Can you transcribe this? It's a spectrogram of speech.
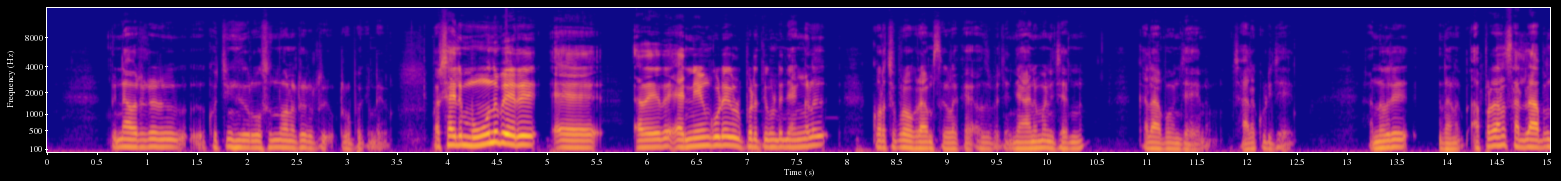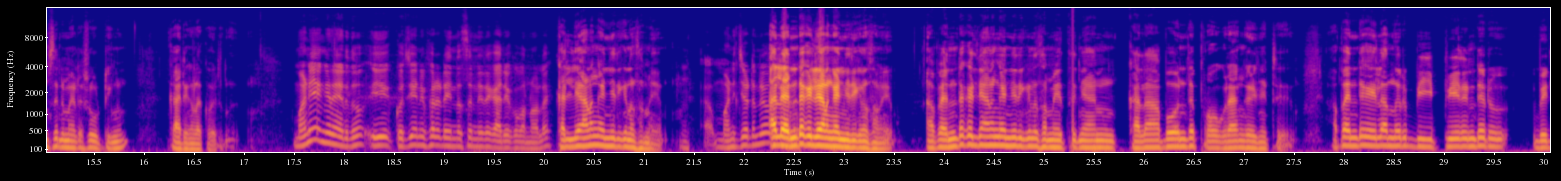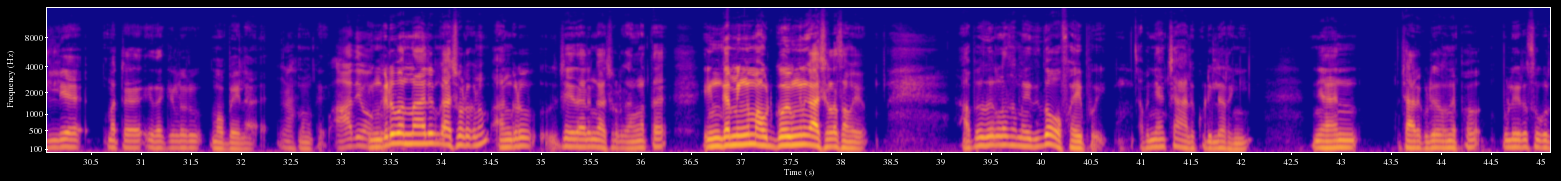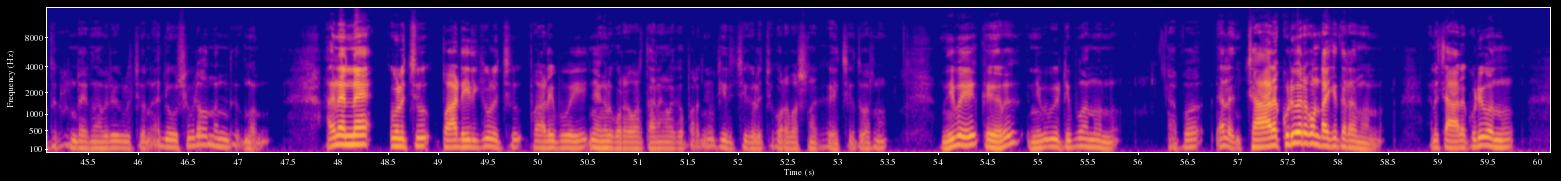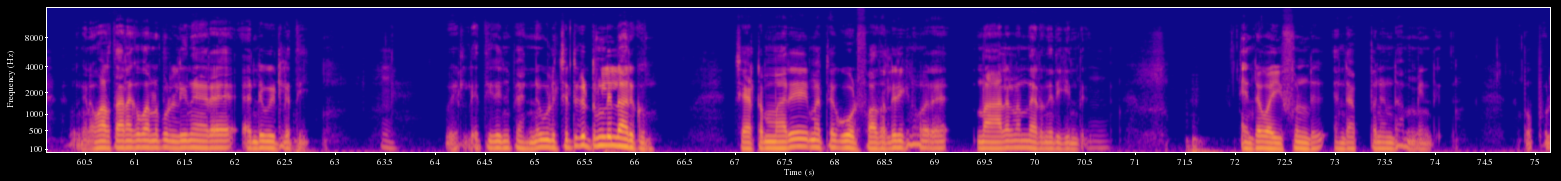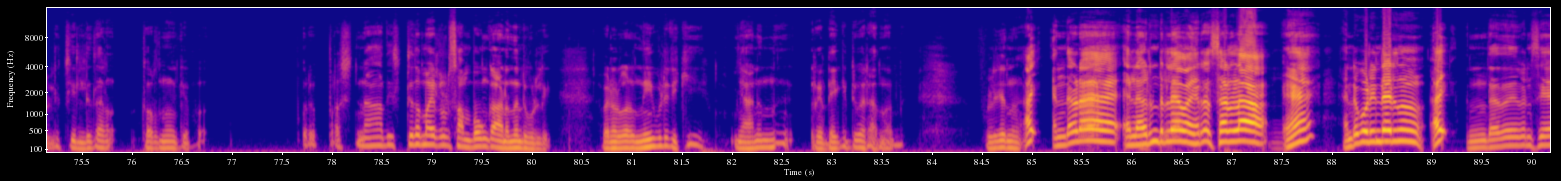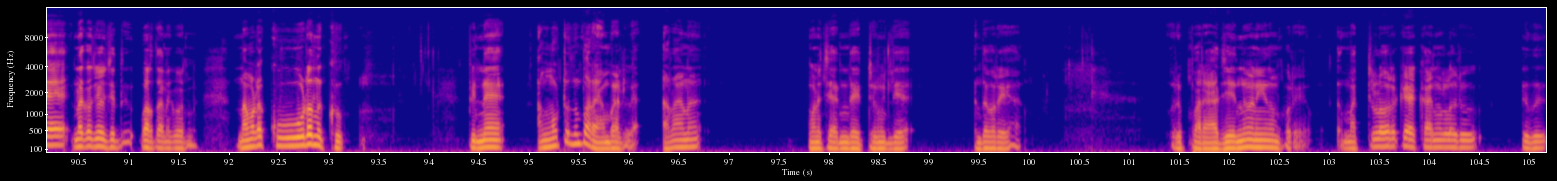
പിന്നെ അവരുടെ ഒരു കൊച്ചിൻ ഹീറോസ് എന്ന് പറഞ്ഞിട്ടൊരു ട്രൂപ്പ് ട്രൂപ്പൊക്കെ ഉണ്ടായിരുന്നു. പക്ഷേ അതിൽ മൂന്ന് പേര് അതായത് എന്നെയും കൂടെ ഉൾപ്പെടുത്തിക്കൊണ്ട് ഞങ്ങൾ കുറച്ച് പ്രോഗ്രാംസുകളൊക്കെ അവതരിപ്പിച്ചു. ഞാനും മണിച്ചേരനും കലാപവും ജയനും ചാലക്കുടി ജയൻ. അന്നൊരു ഇതാണ്. അപ്പോഴാണ് സല്ലാപം സിനിമയുടെ ഷൂട്ടിങ്ങും കാര്യങ്ങളൊക്കെ വരുന്നത്. മണി എങ്ങനെയായിരുന്നു? ഈ കൊച്ചി അനിഫറുടെ ഇന്നസെന്റിന്റെ കാര്യമൊക്കെ പറഞ്ഞ പോലെ? കല്യാണം കഴിഞ്ഞിരിക്കുന്ന സമയം. മണിച്ചേട്ടൻ അല്ല എന്റെ കല്യാണം കഴിഞ്ഞിരിക്കുന്ന സമയം. അപ്പോൾ എന്റെ കല്യാണം കഴിഞ്ഞിരിക്കുന്ന സമയത്ത് ഞാൻ കലാഭവന്റെ പ്രോഗ്രാം കഴിഞ്ഞിട്ട് അപ്പോൾ എന്റെ കയ്യിൽ അന്നൊരു ബി പി എല്ലിന്റെ ഒരു വലിയ മറ്റേ ഇതൊക്കെയുള്ളൊരു മൊബൈലാണ്. നമുക്ക്. ആദ്യം ഇങ്ങോട്ട് വന്നാലും കാശ് കൊടുക്കണം അങ്ങോട്ട് ചെയ്താലും കാശ് കൊടുക്കണം. അങ്ങനത്തെ ഇൻകമിങ്ങും ഔട്ട് ഗോയിങ്ങിനും കാശുള്ള സമയം. അപ്പോൾ ഇതുള്ള സമയത്ത് ഇത് ഓഫായി പോയി അപ്പോൾ ഞാൻ ചാലക്കുടിയിൽ ഇറങ്ങി ഞാൻ ചാലക്കുടി പറഞ്ഞപ്പോൾ പുള്ളിയുടെ സുഹൃത്തുക്കളുണ്ടായിരുന്നു അവർ വിളിച്ചു പറഞ്ഞു "ആ, ജോഷി ഇവിടെ വന്നിട്ടുണ്ട് എന്ന് പറഞ്ഞു. അങ്ങനെ എന്നെ വിളിച്ചു പാടിയിലേക്ക് വിളിച്ചു. പാടി പോയി ഞങ്ങൾ കുറേ വർത്തമാനങ്ങളൊക്കെ പറഞ്ഞു. ചിരിച്ച് കളിച്ച് കുറേ ഭക്ഷണമൊക്കെ കഴിച്ച് ഇത് പറഞ്ഞു. നീ പോയി കയറ് ഇനി വീട്ടിൽ പോകാമെന്ന് പറഞ്ഞു. അപ്പോൾ അല്ല ചാലക്കുടി വരെ കൊണ്ടാക്കി തരാമെന്ന് പറഞ്ഞു. അങ്ങനെ ചാലക്കുടി വന്നു. ഇങ്ങനെ വർത്താനൊക്കെ പറഞ്ഞ് പുള്ളി നേരെ എന്റെ വീട്ടിലെത്തി. വീട്ടിലെത്തി കഴിഞ്ഞപ്പോൾ എന്നെ വിളിച്ചിട്ട് കിട്ടണില്ല ആർക്കും. ചേട്ടന്മാർ മറ്റേ ഗോഡ് ഫാദറിലിരിക്കുന്ന പോലെ നാലെണ്ണം നിരന്നിരിക്കുന്നുണ്ട്. എന്റെ വൈഫുണ്ട് എന്റെ അപ്പനുണ്ട് അമ്മയുണ്ട്. അപ്പോൾ പുള്ളി ചില്ല് തുറന്നു നോക്കിയപ്പോൾ ഒരു പ്രശ്നാധിഷ്ഠിതമായിട്ടുള്ള സംഭവം കാണുന്നുണ്ട് പുള്ളി. അപ്പോൾ എന്നോട് പറഞ്ഞു നീ ഇവിടെ ഇരിക്കേ ഞാനിന്ന് റെഡി ആക്കിയിട്ട് വരാമെന്ന് പറഞ്ഞു. പുള്ളി ചെന്ന് ഐ എന്താ ഇവിടെ? എല്ലാവരും ഉണ്ടല്ലേ? ഭയങ്കര രസമാണല്ലോ ഏ? എന്റെ കൂടെ ഉണ്ടായിരുന്നു. ഐ എന്താ മനസ്സിയെ എന്നൊക്കെ ചോദിച്ചിട്ട് വർത്താനൊക്കെ പറഞ്ഞു. നമ്മുടെ കൂടെ നിൽക്കും. പിന്നെ അങ്ങോട്ടൊന്നും പറയാൻ പാടില്ല. അതാണ് മണിച്ചാരന്റെ ഏറ്റവും വലിയ എന്താ പറയുക ഒരു പരാജയം എന്ന് വേണമെങ്കിൽ നമുക്ക് പറയാം. മറ്റുള്ളവരെ കേൾക്കാനുള്ളൊരു ഇത്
